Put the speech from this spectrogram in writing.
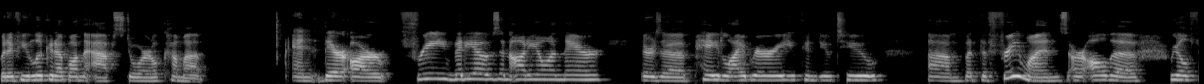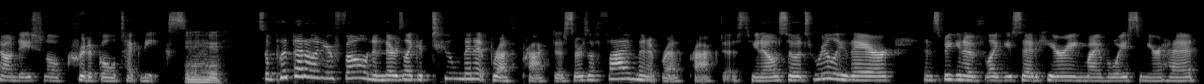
But if you look it up on the App Store, it'll come up. And there are free videos and audio on there. There's a paid library you can do too. Um, but the free ones are all the real foundational critical techniques. Mm-hmm. So put that on your phone, and there's like a two minute breath practice. There's a five minute breath practice, you know? So it's really there. And speaking of, like you said, hearing my voice in your head,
